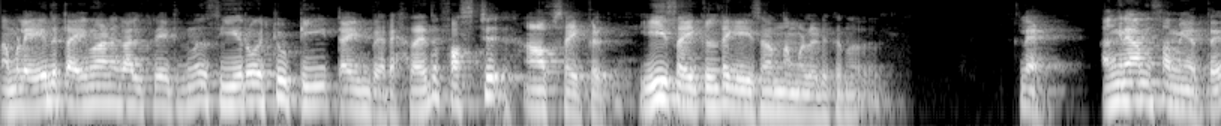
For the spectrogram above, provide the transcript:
നമ്മൾ ഏത് ടൈമാണ് കാൽക്കുലേറ്റ് ചെയ്യുന്നത്? സീറോ ടു ടി ടൈം വരെ. അതായത് ഫസ്റ്റ് ഹാഫ് സൈക്കിൾ ഈ സൈക്കിളിന്റെ കേസാണ് നമ്മൾ എടുക്കുന്നത്. അല്ലേ? ആ സമയത്ത്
